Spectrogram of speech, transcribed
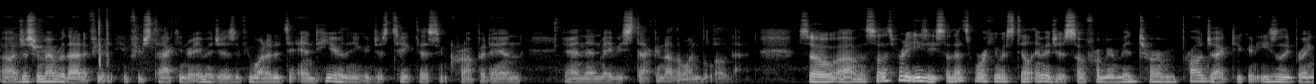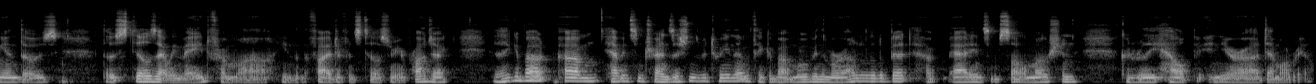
Uh, just remember that if you're if you're stacking your images, if you wanted it to end here, then you could just take this and crop it in and then maybe stack another one below that. So, um, so that's pretty easy. So that's working with still images. So from your midterm project, you can easily bring in those those stills that we made from uh, you know the five different stills from your project, and think about um, having some transitions between them. Think about moving them around a little bit, adding some subtle motion could really help in your uh, demo reel.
